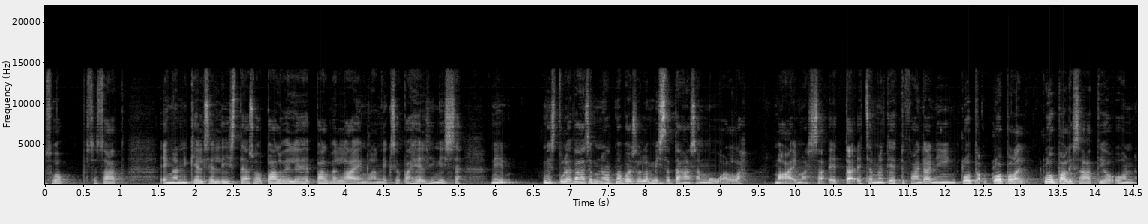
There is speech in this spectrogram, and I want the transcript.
sua, sä saat englanninkielisen listaa ja sua palvelee, palvellaan englanniksi jopa Helsingissä, niin niistä tulee vähän semmoinen, että mä voisin olla missä tahansa muualla – maailmassa. Että, että semmoinen tietty fine dining globaali, globalisaatio on,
